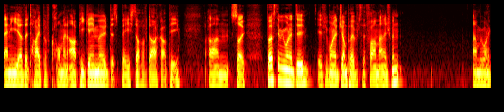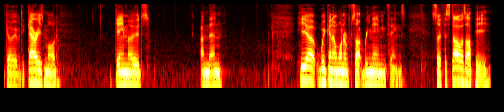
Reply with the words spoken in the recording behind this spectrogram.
any other type of common RP game mode that's based off of Dark RP. Um, so first thing we want to do is we want to jump over to the file management and we want to go over to Garry's mod, game modes, and then here we're going to want to start renaming things. So for Star Wars RP,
